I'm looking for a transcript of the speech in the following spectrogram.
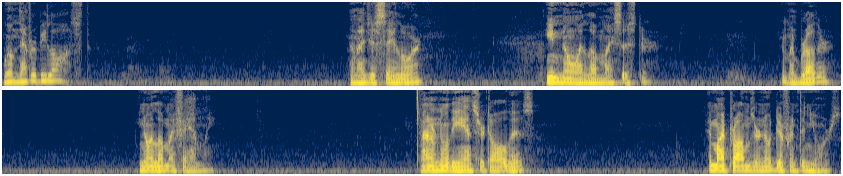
will never be lost. And I just say, Lord, you know I love my sister and my brother. You know I love my family. I don't know the answer to all this. And my problems are no different than yours.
